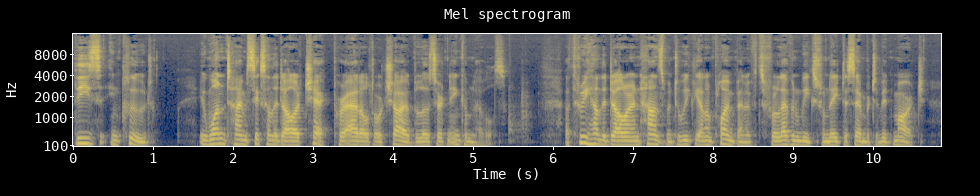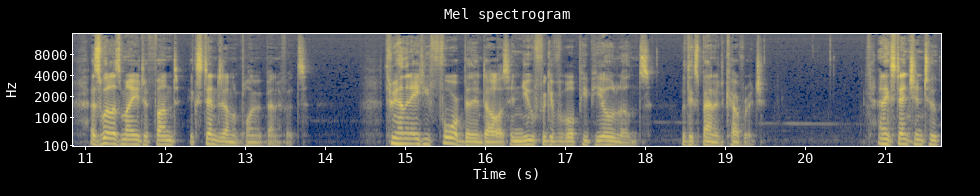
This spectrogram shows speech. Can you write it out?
These include a one time $600 check per adult or child below certain income levels, a $300 enhancement to weekly unemployment benefits for 11 weeks from late December to mid March, as well as money to fund extended unemployment benefits. $384 billion in new forgivable PPP loans with expanded coverage. An extension to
